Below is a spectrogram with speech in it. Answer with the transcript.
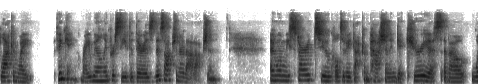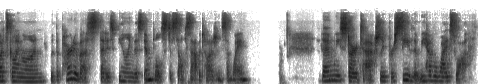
black and white thinking, right? We only perceive that there is this option or that option. And when we start to cultivate that compassion and get curious about what's going on with the part of us that is feeling this impulse to self sabotage in some way, then we start to actually perceive that we have a wide swath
